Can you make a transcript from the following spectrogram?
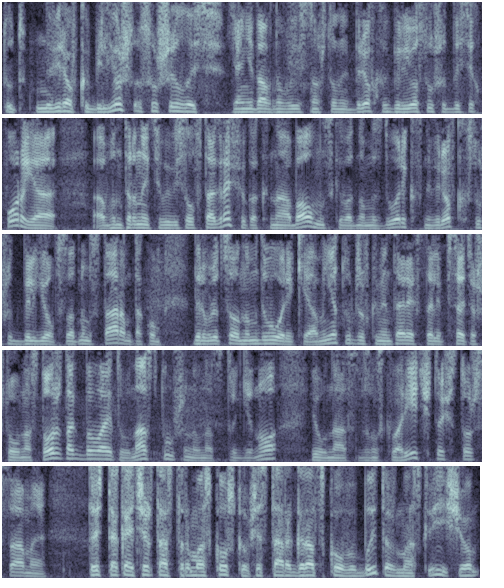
Тут на веревках белье сушилось. Я недавно выяснил, что на веревках белье сушат до сих пор. Я а, в интернете вывесил фотографию, как на Бауманской в одном из двориков на веревках сушат белье в одном старом таком дореволюционном дворике. А мне тут же в комментариях стали писать, а что у нас тоже так бывает, и у нас в Тушино, и у нас в Строгино, и у нас в Москворечье точно то же самое. То есть такая черта старомосковского, вообще старогородского быта в Москве еще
